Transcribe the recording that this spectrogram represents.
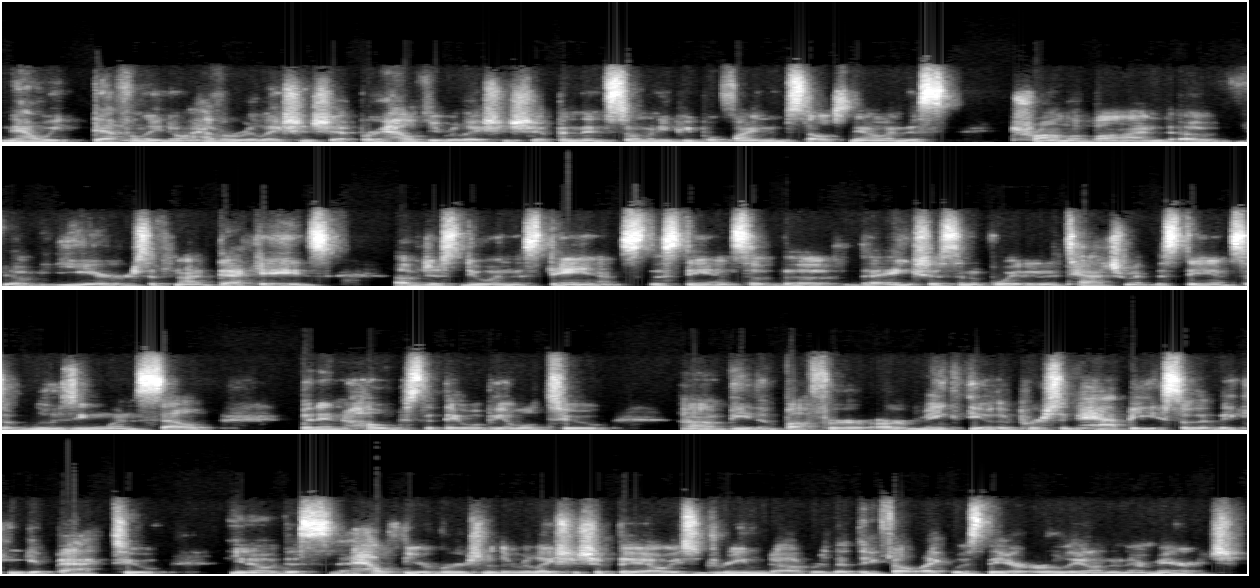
now we definitely don't have a relationship or a healthy relationship. And then so many people find themselves now in this trauma bond of, of years, if not decades, of just doing this dance, this dance of the the anxious and avoidant attachment, this dance of losing oneself, but in hopes that they will be able to uh, be the buffer or make the other person happy so that they can get back to you know this healthier version of the relationship they always dreamed of or that they felt like was there early on in their marriage.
